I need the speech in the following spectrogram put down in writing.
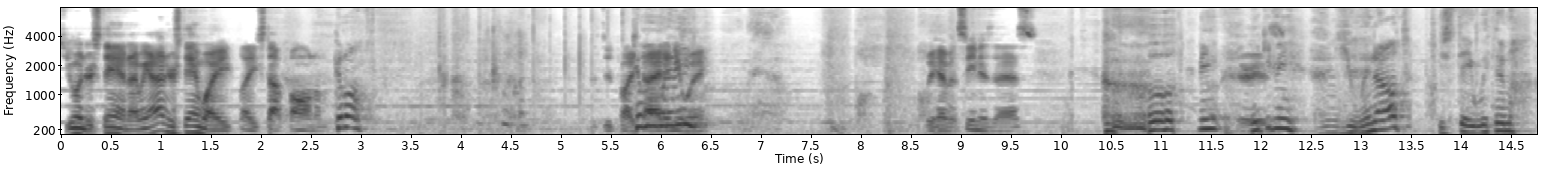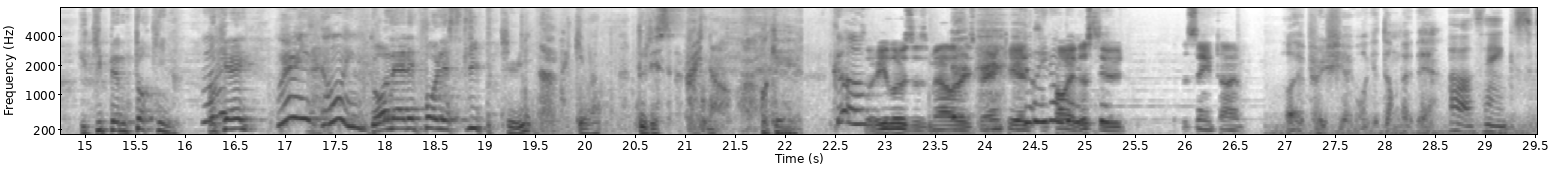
So you understand? I mean, I understand why he, like he stopped following him. Come on. This dude probably Come died Willie. anyway. We haven't seen his ass. Oh, me, There look at me. You went out, you stay with him, you keep him talking, okay? Where are you going? Don't let him fall asleep. Cherie, I cannot do this right now, okay? Go. So he loses Mallory's grandkids, Wait, and probably hold on, this dude at the same time. I appreciate what you've done back there. Oh, thanks.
